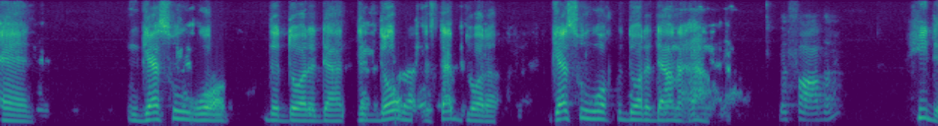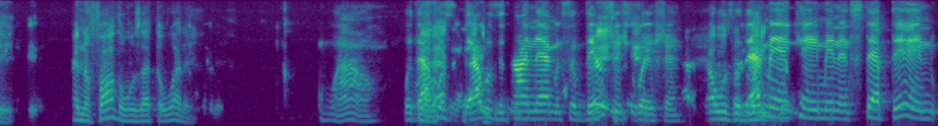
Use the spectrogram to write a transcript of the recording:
and guess who walked the daughter down? The daughter, the stepdaughter. Guess who walked the daughter down the aisle? the father He did, and the father was at the wedding. Wow. Well, Yeah, that was that's- that was the dynamics of their Yeah, yeah. situation. That was So that great- man came in and stepped in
